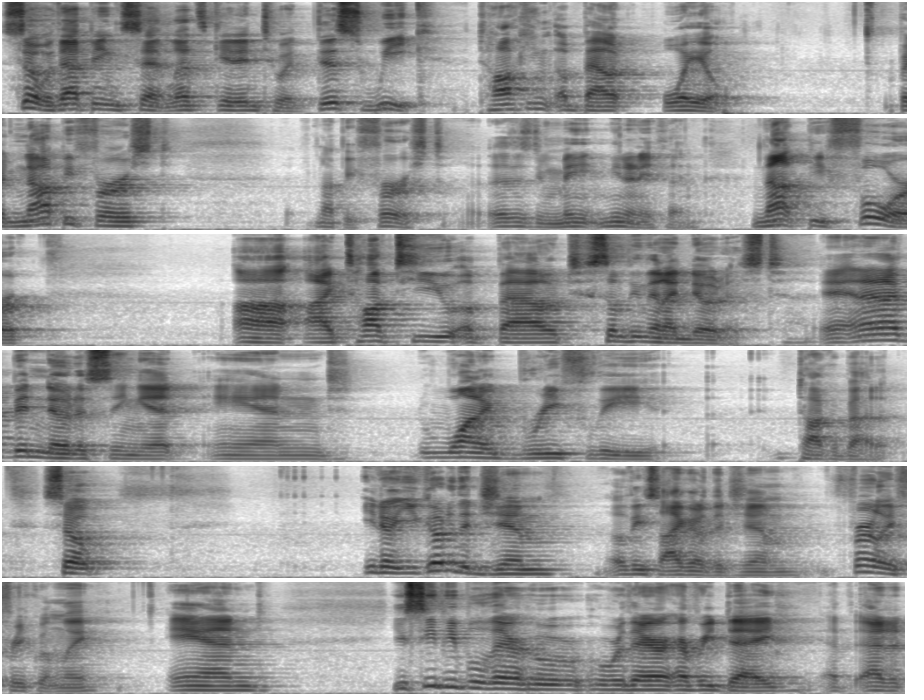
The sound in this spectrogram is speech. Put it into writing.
So with that being said, let's get into it. This week, talking about oil, but not be first. Not be first. That doesn't mean, mean anything. Not before. Uh, I talked to you about something that I noticed, and I've been noticing it, and want to briefly talk about it. So, you know, you go to the gym, at least I go to the gym fairly frequently, and you see people there who, who are there every day at, at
